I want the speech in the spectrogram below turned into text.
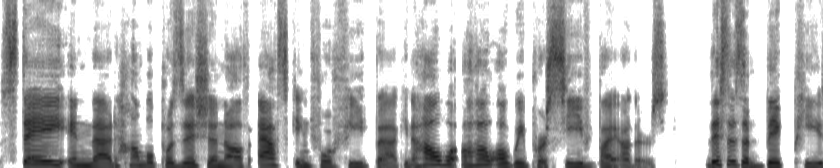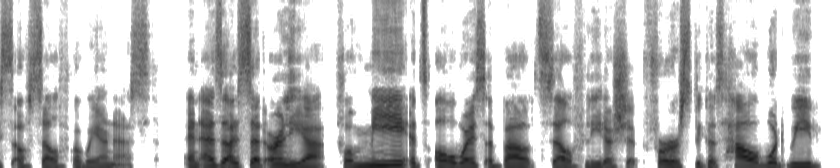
stay in that humble position of asking for feedback. You know, how how are we perceived by others? this is a big piece of self awareness. And as I said earlier, for me, it's always about self leadership first, because how would we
